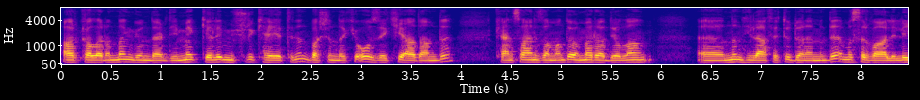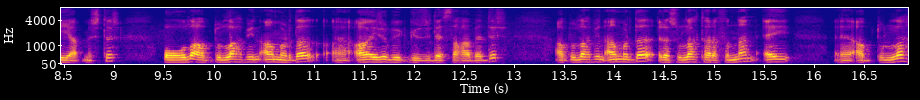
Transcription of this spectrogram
arkalarından gönderdiği Mekkeli müşrik heyetinin başındaki o zeki adamdı. Kendisi aynı zamanda Ömer radıyallahu anh'ın hilafeti döneminde Mısır valiliği yapmıştır. Oğlu Abdullah bin Amr da e, ayrı bir güzide sahabedir. Abdullah bin Amr da Resulullah tarafından ey e, Abdullah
